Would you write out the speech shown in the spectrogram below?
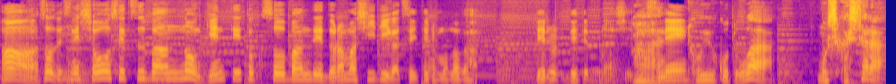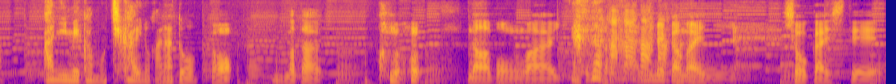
ああ、そうですね、うん小説版の限定特装版でドラマ CD が付いてるものが出る、出てるらしいですはいね。ということは、もしかしたらアニメ化も近いのかなと。おまた、この、ナーボンはいつもなんかアニメ化前に紹介して、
